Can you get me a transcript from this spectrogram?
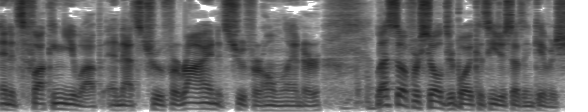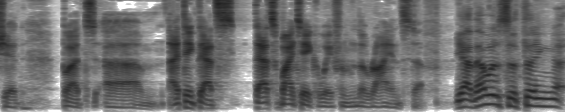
and it's fucking you up. And that's true for Ryan. It's true for Homelander. Less so for Soldier Boy because he just doesn't give a shit. But um, I think that's that's my takeaway from the Ryan stuff. Yeah, that was the thing uh,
